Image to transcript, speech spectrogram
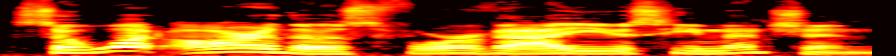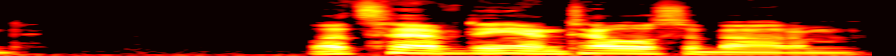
So, what are those four values he mentioned? Let's have Dan tell us about them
